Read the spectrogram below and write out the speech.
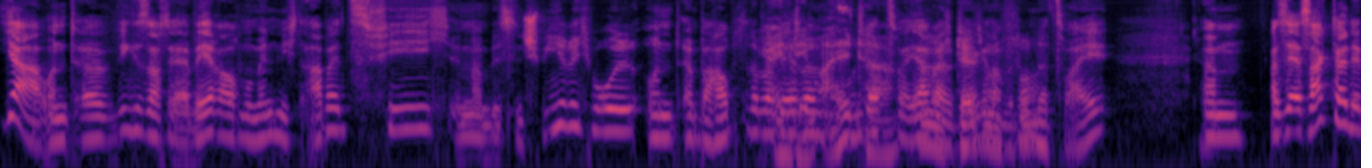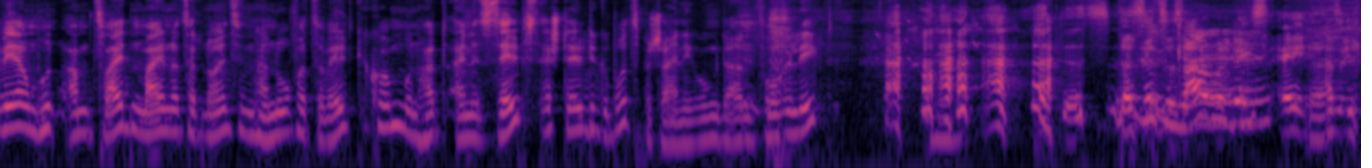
ja und äh, wie gesagt er wäre auch im Moment nicht arbeitsfähig immer ein bisschen schwierig wohl und äh, behauptet aber Ja, wäre dem Alter. 102 Jahre alt ja, genau mal mit vor. 102 ähm, also er sagt halt, er wäre am, am 2. Mai 1919 in Hannover zur Welt gekommen und hat eine selbst erstellte Geburtsbescheinigung darin vorgelegt. das, sind so Sachen, wo du denkst, ey, also ich,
